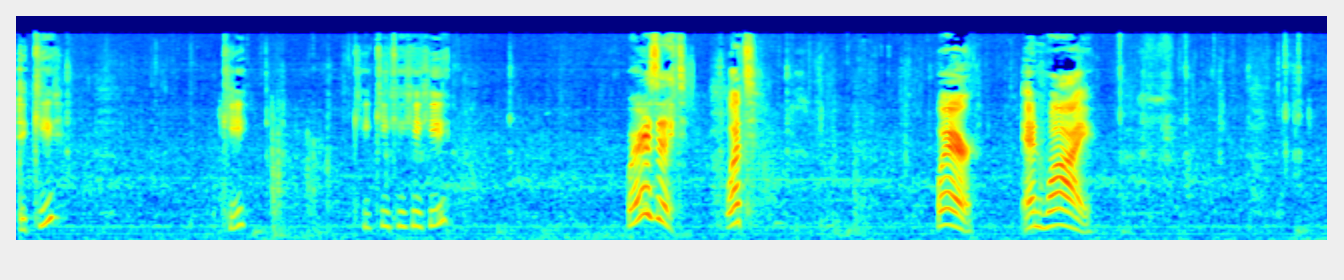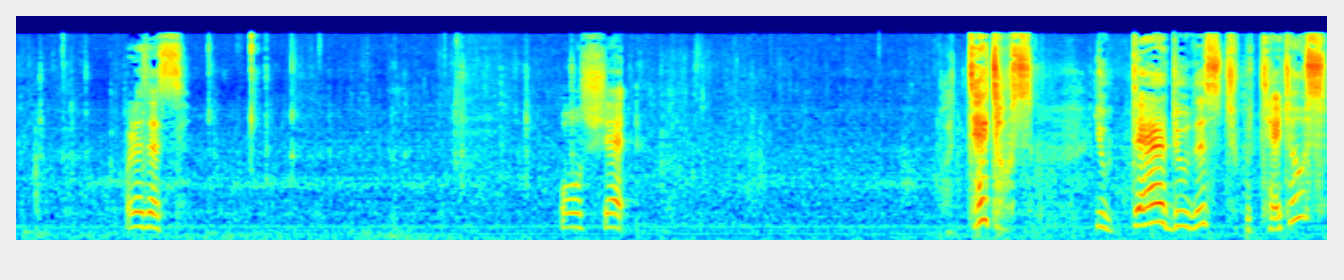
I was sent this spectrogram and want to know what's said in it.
The key? Key? Key, key, key, key, key? Where is it? What? Where? And why? What is this? Bullshit. Potatoes! You dare do this to potatoes?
